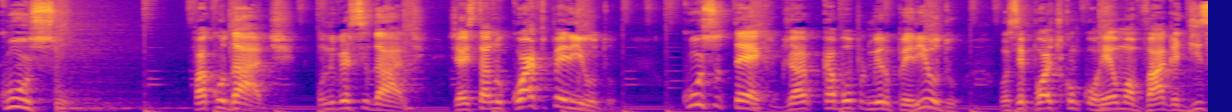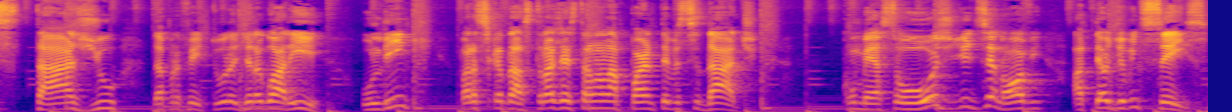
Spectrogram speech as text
curso, faculdade, universidade, já está no quarto período, curso técnico, já acabou o primeiro período, você pode concorrer a uma vaga de estágio da Prefeitura de Araguari. O link para se cadastrar já está lá na página TV Cidade. Começa hoje, dia 19, até o dia 26.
